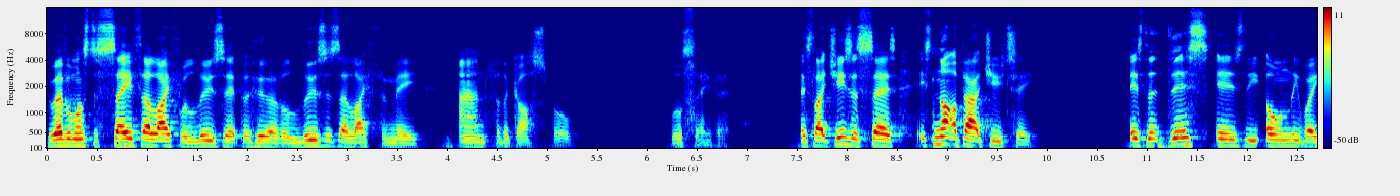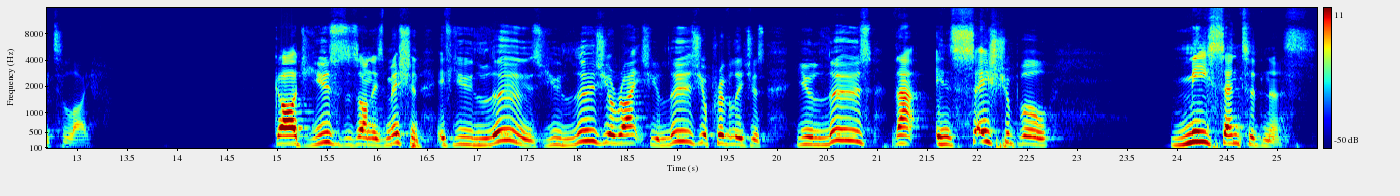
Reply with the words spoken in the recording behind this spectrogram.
Whoever wants to save their life will lose it, but whoever loses their life for me and for the gospel will save it. It's like Jesus says, it's not about duty. It's that this is the only way to life. God uses us on his mission. If you lose, you lose your rights, you lose your privileges, you lose that insatiable me centeredness.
